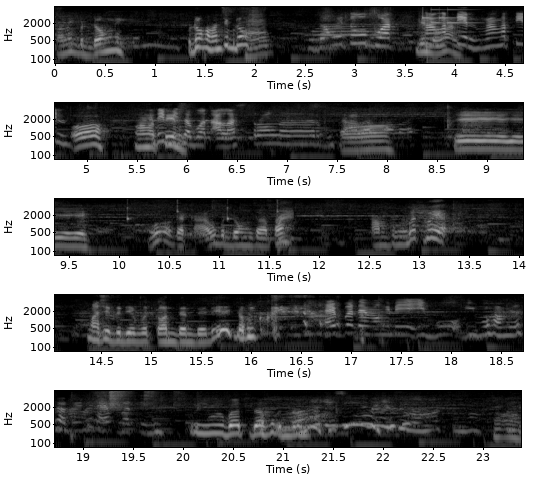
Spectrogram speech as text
Oh, ini bedong nih. Bedong kapan sih bedong? Dong itu buat Gendongan. ngangetin, ngangetin. Oh, Jadi ngangetin. bisa buat alas stroller, bisa Oh. alas-alas. Iya iya iya iya iya. Gua gak tahu bedong itu apa. Kampung banget gue ya. Masih tuh dia buat konten tuh dia jongkok. Hebat emang ini ibu ibu hamil satu ini hebat ini. Ribu banget dah bener. Heeh.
